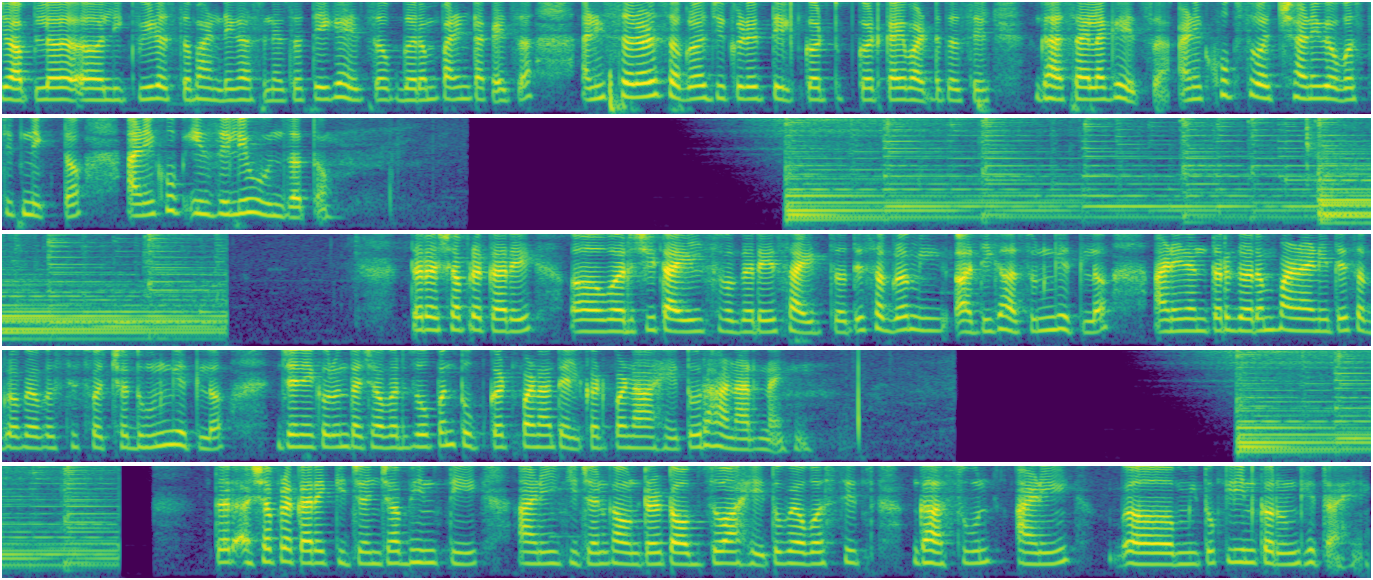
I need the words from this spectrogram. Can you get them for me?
जे आपलं लिक्विड असतं भांडे घासण्याचं ते घ्यायचं गरम पाणी टाकायचं आणि सरळ सगळं जिकडे तेलकट तुपकट काही वाटत असेल घासायला घ्यायचं. आणि खूप स्वच्छ आणि व्यवस्थित निघतं आणि खूप इझिली होऊन जातं. तर अशा प्रकारे वरची टाईल्स वगैरे साईडचं ते सगळं मी आधी घासून घेतलं आणि नंतर गरम पाण्याने ते सगळं व्यवस्थित स्वच्छ धुवून घेतलं जेणेकरून त्याच्यावर जो पण तुपकटपणा तेलकटपणा आहे तो राहणार नाही. तर अशा प्रकारे किचनच्या भिंती आणि किचन काउंटर टॉप जो आहे तो व्यवस्थित घासून आणि मी तो क्लीन करून घेत आहे.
